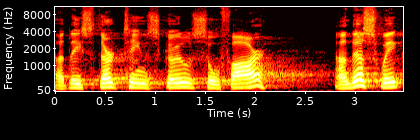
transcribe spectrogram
at least 13 schools so far. And this week,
